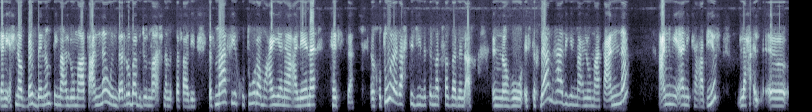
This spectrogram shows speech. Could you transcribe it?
يعني إحنا بس بدنا نعطي معلومات عنه وندربه بدون ما إحنا مستفادين. بس ما في خطورة معينة علينا هسه. الخطورة راح تجي مثل ما تفضل الأخ. إنه استخدام هذه المعلومات عنا عني أنا كعبير آه،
